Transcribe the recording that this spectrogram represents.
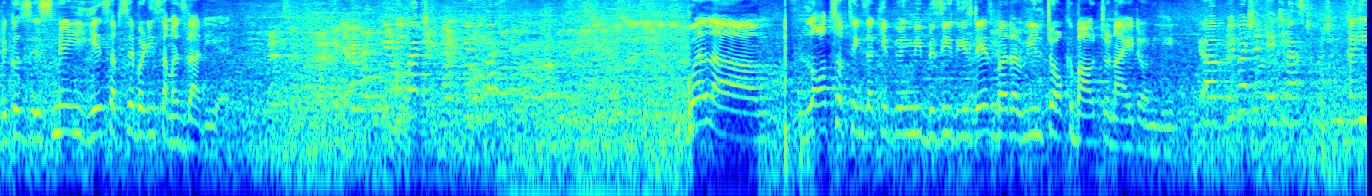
because इसमें ये सबसे बड़ी समझदारी है well Lots of things are keeping me busy these days but uh, we'll talk about tonight only विभाषा एक लास्ट क्वेश्चन कई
